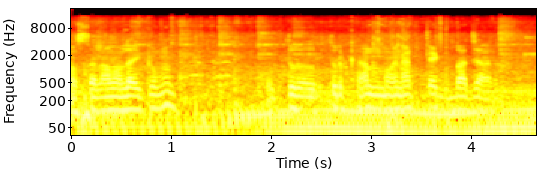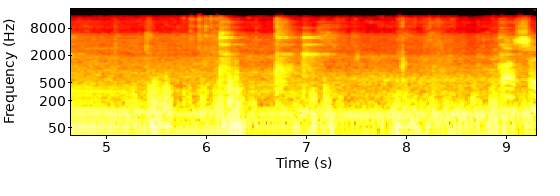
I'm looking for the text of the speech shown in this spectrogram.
আসসালামু আলাইকুম। উত্তর উত্তর উত্তরখান ময়নাটেক বাজার। পাশে।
